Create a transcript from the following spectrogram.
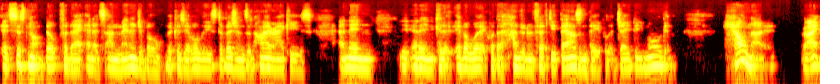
it's just not built for that and it's unmanageable because you have all these divisions and hierarchies and then and then could it ever work with 150,000 people at JP Morgan Hell no, right?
